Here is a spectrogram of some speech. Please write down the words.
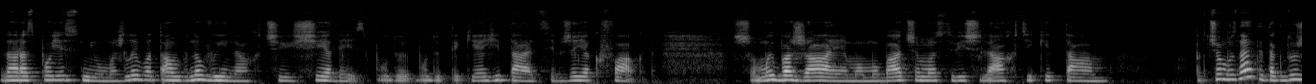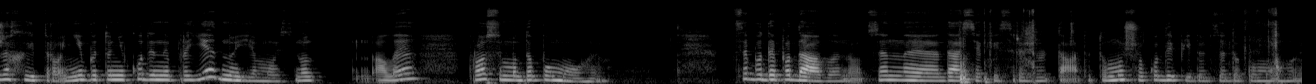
Зараз поясню, можливо, там в новинах чи ще десь будуть, будуть такі агітації, вже як факт що ми бажаємо, ми бачимо свій шлях тільки там. Причому, знаєте, так дуже хитро, нібито нікуди не приєднуємось, ну, але просимо допомоги. Це буде подавлено, це не дасть якийсь результат, тому що куди підуть за допомогою?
